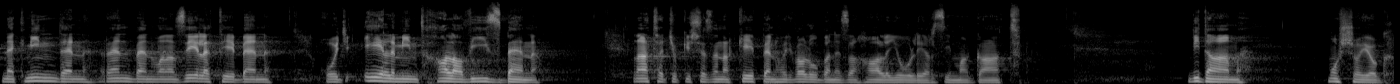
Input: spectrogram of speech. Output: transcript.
valakinek minden rendben van az életében, hogy él, mint hal a vízben. Láthatjuk is ezen a képen, hogy valóban ez a hal jól érzi magát. Vidám, mosolyog,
